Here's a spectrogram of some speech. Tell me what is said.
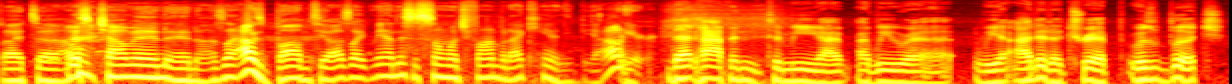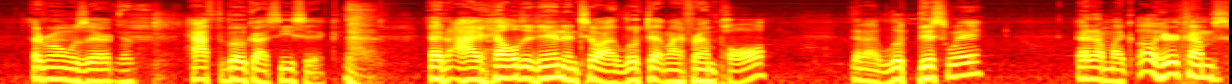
but uh, I was chumming and I was like I was bummed too. I was like, man, this is so much fun, but I can't be out here. That happened to me. I, I we were uh, we I did a trip. It was Butch. Everyone was there. Yep. Half the boat got seasick, and I held it in until I looked at my friend Paul. Then I looked this way, and I'm like, "Oh, here it comes!"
